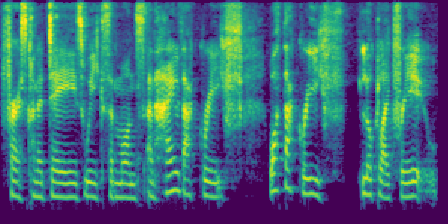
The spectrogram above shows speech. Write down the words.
first kind of days, weeks, and months and how that grief, what that grief looked like for you?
